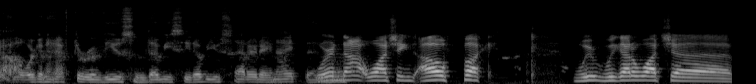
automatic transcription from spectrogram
Oh, we're gonna have to review some WCW Saturday night. Then we're huh? not watching. Oh fuck, we we gotta watch. Uh,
